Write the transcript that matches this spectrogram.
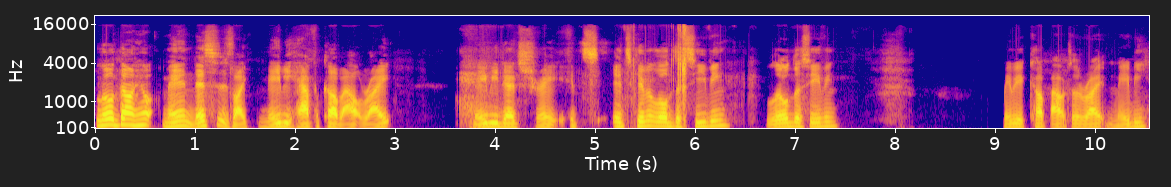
A little downhill. Man, this is like maybe half a cup outright, maybe dead straight. It's it's giving a little deceiving. A little deceiving. Maybe a cup out to the right, maybe.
